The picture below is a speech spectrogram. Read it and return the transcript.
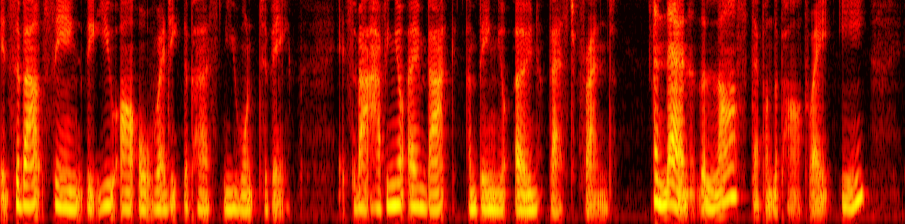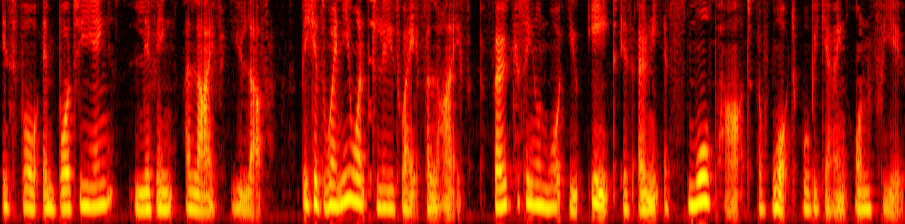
It's about seeing that you are already the person you want to be. It's about having your own back and being your own best friend. And then the last step on the pathway, E, is for embodying living a life you love. Because when you want to lose weight for life, focusing on what you eat is only a small part of what will be going on for you.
